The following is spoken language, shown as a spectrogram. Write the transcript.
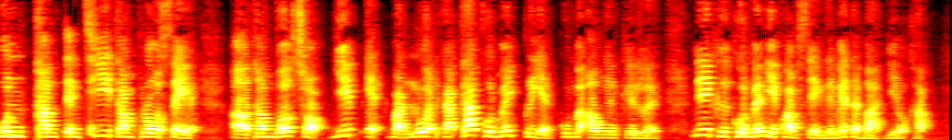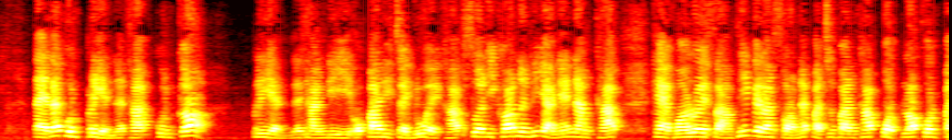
คุณทำเต็มที่ทำโปรเซสเอ่อทำเวิร์กช็อป21 วันรวดครับ ถ้าคุณไม่เปลี่ยนคุณมาเอาเงินคืนเลย นี่คือคุณไม่มีความเสี่ยงเลยแม้แต่บาทเดียวครับ แต่ถ้าคุณเปลี่ยนนะครับ คุณก็เปลี่ยนในทางดีโอป้าดีใจด้วยครับ ส่วนอีกข้อหนึ่งที่อยากแนะนำครับ แหกหัวรวย3ที่กำลังสอนในปัจจุบันครับปลดล็อกคนไป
